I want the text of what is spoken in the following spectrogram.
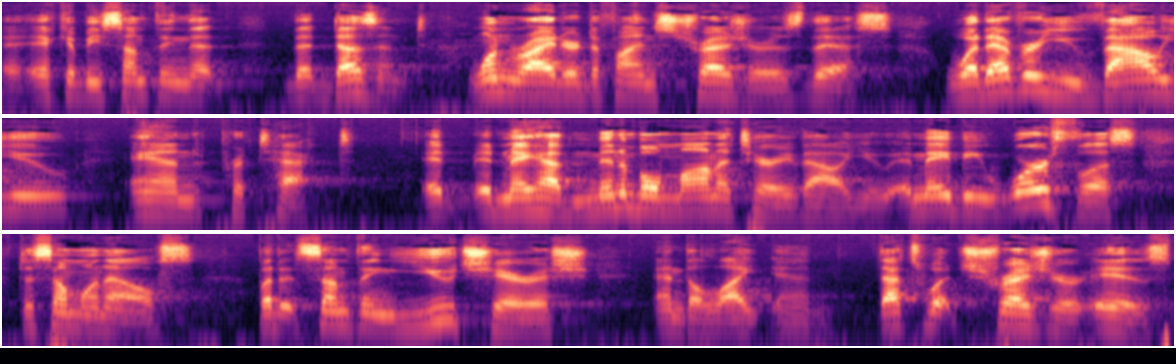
It could be something that, that doesn't. One writer defines treasure as this whatever you value and protect. It, it may have minimal monetary value, it may be worthless to someone else, but it's something you cherish and delight in. That's what treasure is.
